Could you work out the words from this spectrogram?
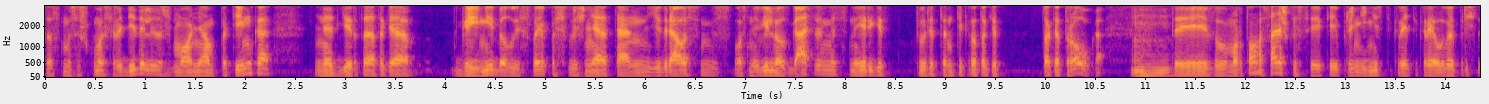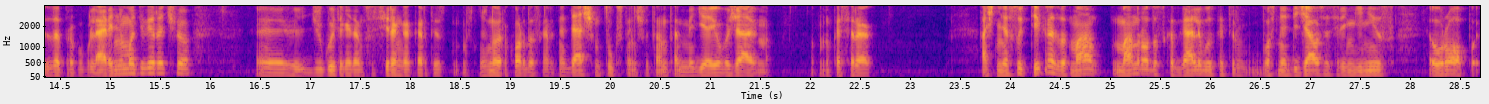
tas masiškumas yra didelis žmonėm patinka. Netgi ir ta tokia galimybė laisvai pasivažinėt ten judriausiomis vos ne vilniaus gatvėmis jinai irgi turi tam tikrą tokį tokią trauką. Mhm. tai velomaratonas aišku jisai kaip renginys tikrai tikrai labai prisideda prie populiarinimo dviračių. E, džiugu tik kad ten susirenka kartais nežinau rekordas ar net dešim tūkstančių ten tam mėgėjų važiavime. Nu kas yra aš nesu tikras bet man man rodos kad gali būt kad ir vos ne didžiausias renginys europoj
